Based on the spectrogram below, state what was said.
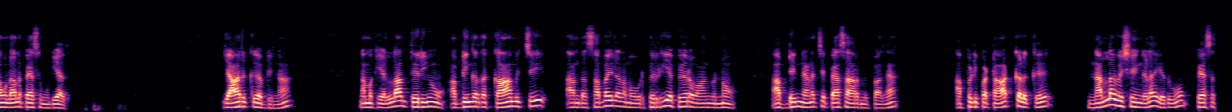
அவங்களால பேச முடியாது. யாருக்கு அப்படின்னா நமக்கு எல்லாம் தெரியும் அப்படிங்கிறத காமிச்சு அந்த சபையில் நம்ம ஒரு பெரிய பேரை வாங்கணும் அப்படின்னு நினச்சி பேச ஆரம்பிப்பாங்க. அப்படிப்பட்ட ஆட்களுக்கு நல்ல விஷயங்களை எதுவும் பேச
